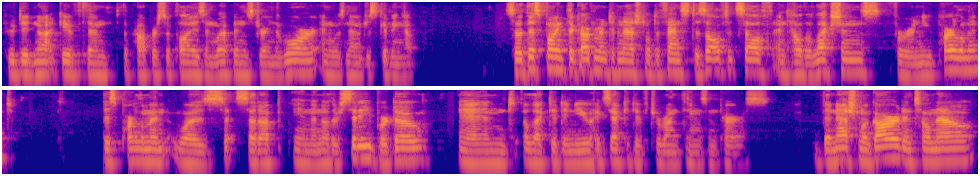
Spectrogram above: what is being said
who did not give them the proper supplies and weapons during the war and was now just giving up. So at this point, the government of national defense dissolved itself and held elections for a new parliament this parliament was set up in another city, Bordeaux, and elected a new executive to run things in Paris. The National Guard, until now,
